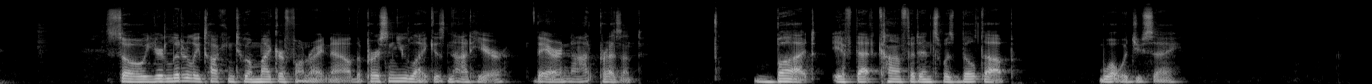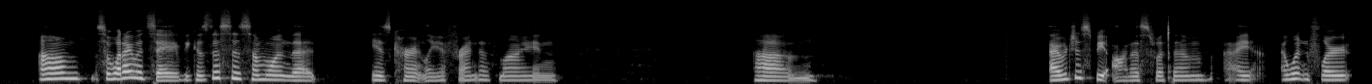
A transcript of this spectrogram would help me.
so you're literally talking to a microphone right now. The person you like is not here. They are not present. But if that confidence was built up, what would you say? Um, so what I would say because this is someone that is currently a friend of mine um I would just be honest with him. I I wouldn't flirt.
